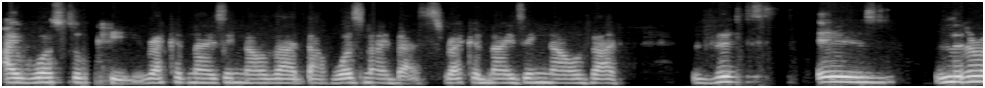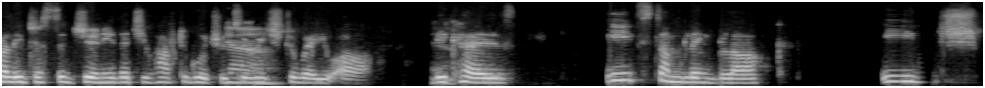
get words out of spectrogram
I was okay, recognizing now that that was my best, recognizing now that this is literally just a journey that you have to go through yeah. to reach to where you are. Yeah. Because each stumbling block each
